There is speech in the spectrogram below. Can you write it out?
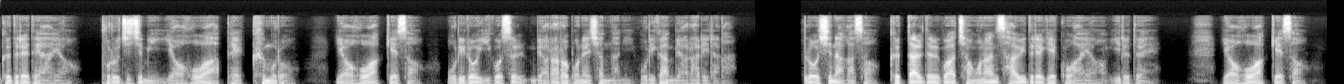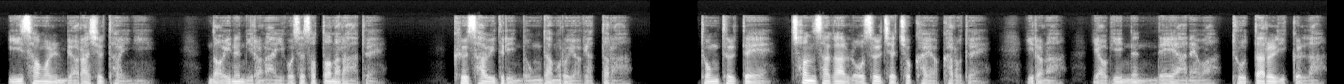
그들에 대하여 부르짖음이 여호와 앞에 크므로 여호와께서 우리로 이곳을 멸하러 보내셨나니 우리가 멸하리라. 롯이 나가서 그 딸들과 정원한 사위들에게 고하여 이르되 여호와께서 이 성을 멸하실 터이니 너희는 일어나 이곳에서 떠나라 하되 그 사위들이 농담으로 여겼더라. 동틀 때에 천사가 롯을 재촉하여 가로되 일어나 여기 있는 내 아내와 두 딸을 이끌라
